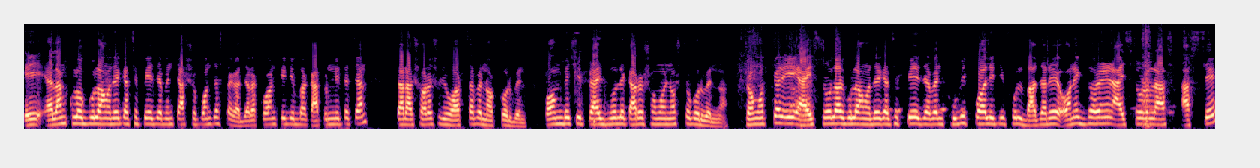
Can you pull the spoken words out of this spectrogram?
এই অ্যালার্ম ক্লকগুলো আমাদের কাছে পেয়ে যাবেন চারশো পঞ্চাশ টাকা। যারা কোয়ান্টিটি বা কার্টুন নিতে চান, তারা সরাসরি হোয়াটসঅ্যাপে নক করবেন। কম বেশি প্রাইস বলে কারও সময় নষ্ট করবেন না। চমৎকার এই আইস রোলারগুলো আমাদের কাছে পেয়ে যাবেন। খুবই কোয়ালিটিফুল বাজারে অনেক ধরনের আইস রোলার আসছে।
